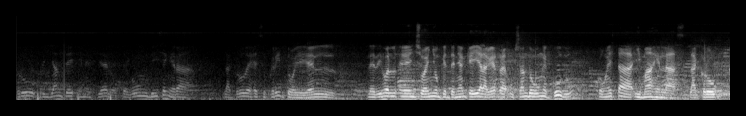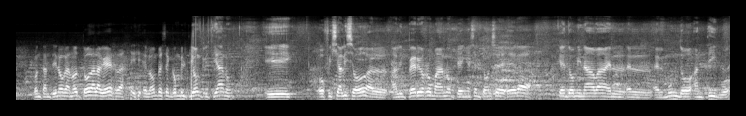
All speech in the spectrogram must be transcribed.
cruz brillante en el cielo. Según dicen, era la cruz de Jesucristo y él le dijo en sueño que tenían que ir a la guerra usando un escudo con esta imagen, la, la cruz. Constantino ganó toda la guerra y el hombre se convirtió en cristiano y oficializó al, al imperio romano que en ese entonces era que dominaba el, el, el mundo antiguo,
